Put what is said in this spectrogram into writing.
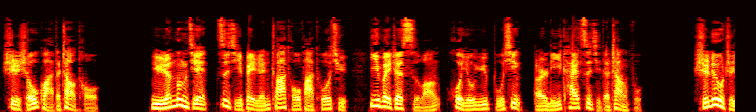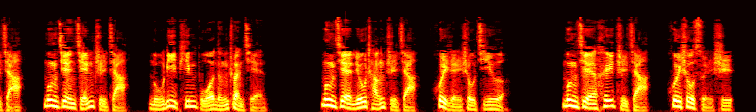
是守寡的兆头。女人梦见自己被人抓头发脱去，意味着死亡或由于不幸而离开自己的丈夫。十六指甲梦见剪指甲，努力拼搏能赚钱。梦见留长指甲会忍受饥饿。梦见黑指甲。会受损失。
